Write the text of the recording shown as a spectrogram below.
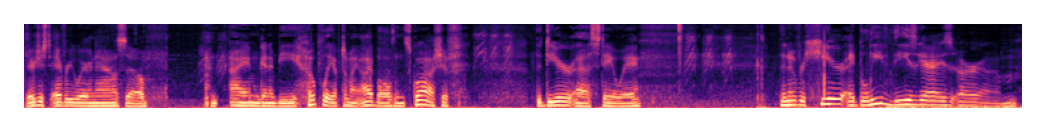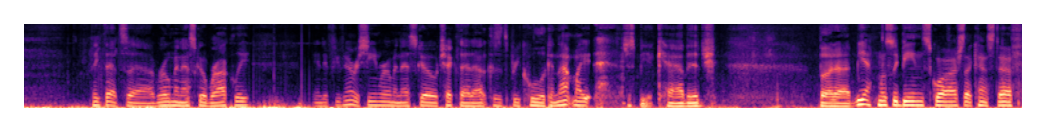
they're just everywhere now. So I am going to be hopefully up to my eyeballs in squash if the deer uh, stay away. Then over here, I believe these guys are. Um, I think that's uh, Romanesco broccoli. And if you've never seen Romanesco, check that out because it's pretty cool looking. That might just be a cabbage. But uh, yeah, mostly beans, squash, that kind of stuff.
